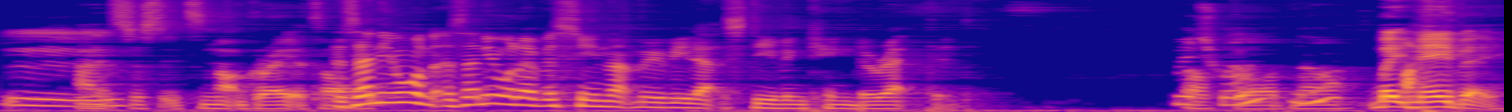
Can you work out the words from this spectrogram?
hmm. and it's just it's not great at all. Has anyone has anyone ever seen that movie that Stephen King directed? Which oh, one? God, no. Wait, maybe.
